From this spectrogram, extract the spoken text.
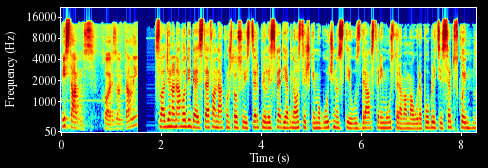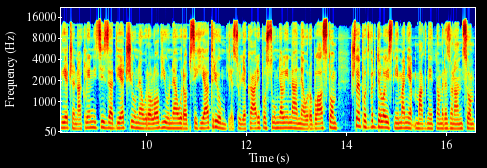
nistagmus horizontalni. Slađana navodi da je Stefan nakon što su iscrpili sve diagnostičke mogućnosti u zdravstvenim ustanovama u Republici Srpskoj liječen na klinici za dječju neurologiju, neuropsihijatriju, gdje su ljekari posumnjali na neuroblastom, što je potvrdilo i snimanje magnetnom rezonancom.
